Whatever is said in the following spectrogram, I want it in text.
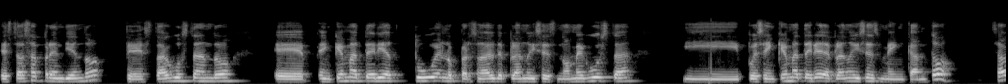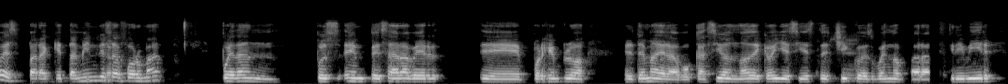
¿estás aprendiendo? ¿Te está gustando? Eh, ¿En qué materia tú en lo personal de plano dices no me gusta? Y pues en qué materia de plano dices me encantó, ¿sabes? Para que también de esa forma puedan pues empezar a ver, eh, por ejemplo, el tema de la vocación, ¿no? De que, oye, si este chico es bueno para escribir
